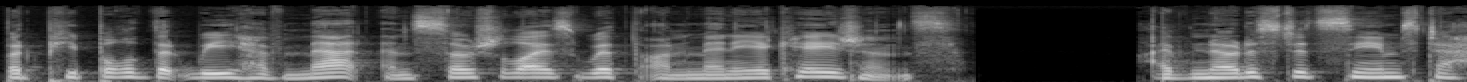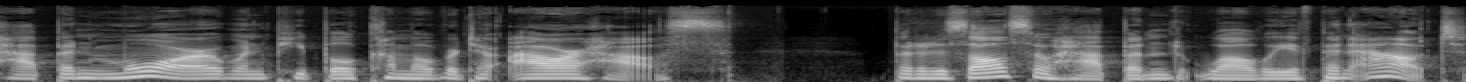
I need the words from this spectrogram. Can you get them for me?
but people that we have met and socialized with on many occasions. I've noticed it seems to happen more when people come over to our house, but it has also happened while we have been out.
